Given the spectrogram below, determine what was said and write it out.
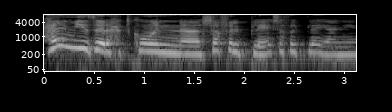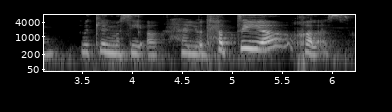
هالميزة رح تكون shuffle play shuffle play يعني مثل الموسيقى. حلو. بتحطيها وخلص.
